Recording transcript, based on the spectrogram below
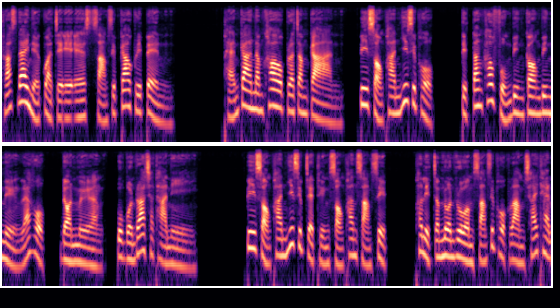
ทรัสได้เหนือกว่า JAS 39กริปเปนแผนการนำเข้าประจำการ ปี 2026 ติดตั้งเข้าฝูงบินกองบิน 1 และ 6 ดอนเมือง อุบลราชธานี ปี 2027 ถึง 2030 ผลิตจำนวนรวม 36 ลำใช้แทน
